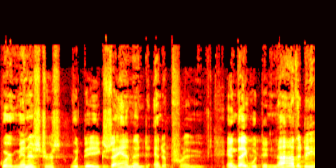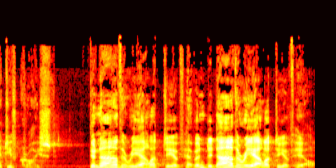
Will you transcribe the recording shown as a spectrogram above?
where ministers would be examined and approved, and they would deny the deity of Christ, deny the reality of heaven, deny the reality of hell.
